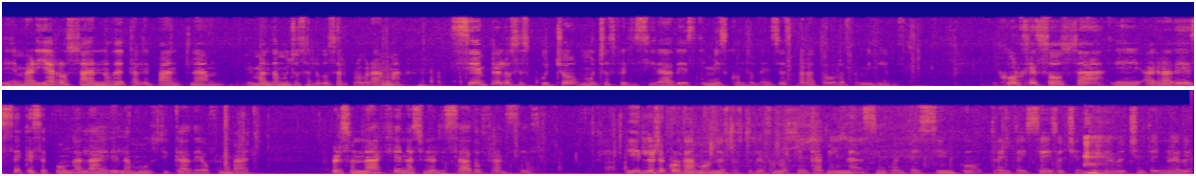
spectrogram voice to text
Eh, María Rosano de Talepantla eh, manda muchos saludos al programa. Siempre los escucho, muchas felicidades y mis condolencias para todos los familiares. Jorge Sosa eh, agradece que se ponga al aire la música de Offenbach, personaje nacionalizado francés. Y les recordamos nuestros teléfonos en cabina 55 36 89 89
